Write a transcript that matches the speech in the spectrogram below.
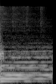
you.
